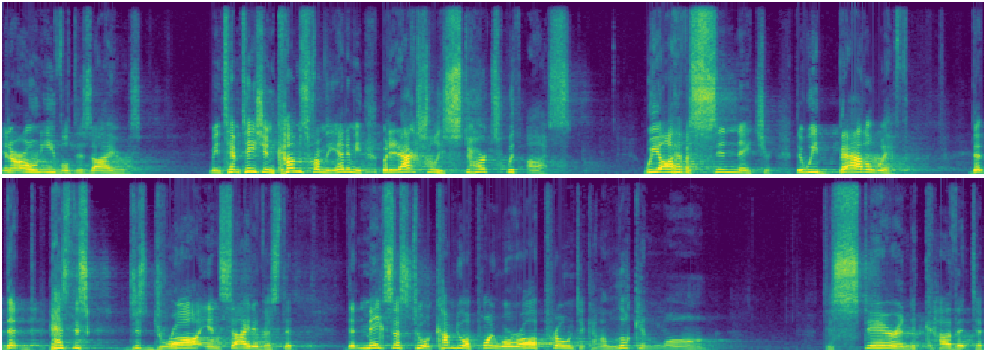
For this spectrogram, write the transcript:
in our own evil desires I mean, temptation comes from the enemy, but it actually starts with us. We all have a sin nature that we battle with, that, that has this just draw inside of us that, that makes us to a, come to a point where we're all prone to kind of look and long, to stare and to covet, to,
